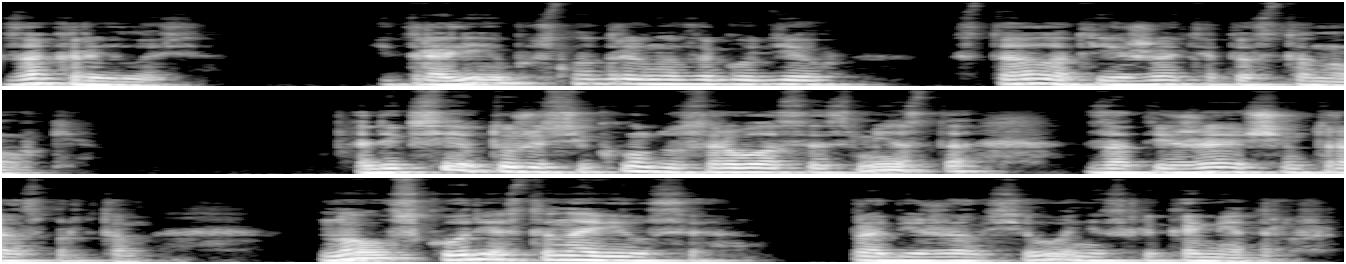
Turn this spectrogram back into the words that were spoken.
закрылась, и троллейбус, надрывно загудев, стал отъезжать от остановки. Алексей в ту же секунду сорвался с места за отъезжающим транспортом, но вскоре остановился, пробежав всего несколько метров.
